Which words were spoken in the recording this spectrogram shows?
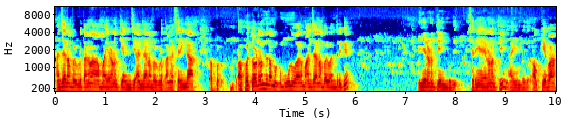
அஞ்சாம் நம்பர் கொடுத்தாங்க ஆமாம் இரநூத்தி அஞ்சு. அஞ்சாம் நம்பர் கொடுத்தாங்க. சரிங்களா? அப்போ அப்போ தொடர்ந்து நமக்கு மூணு வாரம் அஞ்சாம் நம்பர் வந்திருக்கு. இரநூத்தி ஐம்பது. சரியா? இரநூத்தி ஐம்பது. ஓகேவா?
